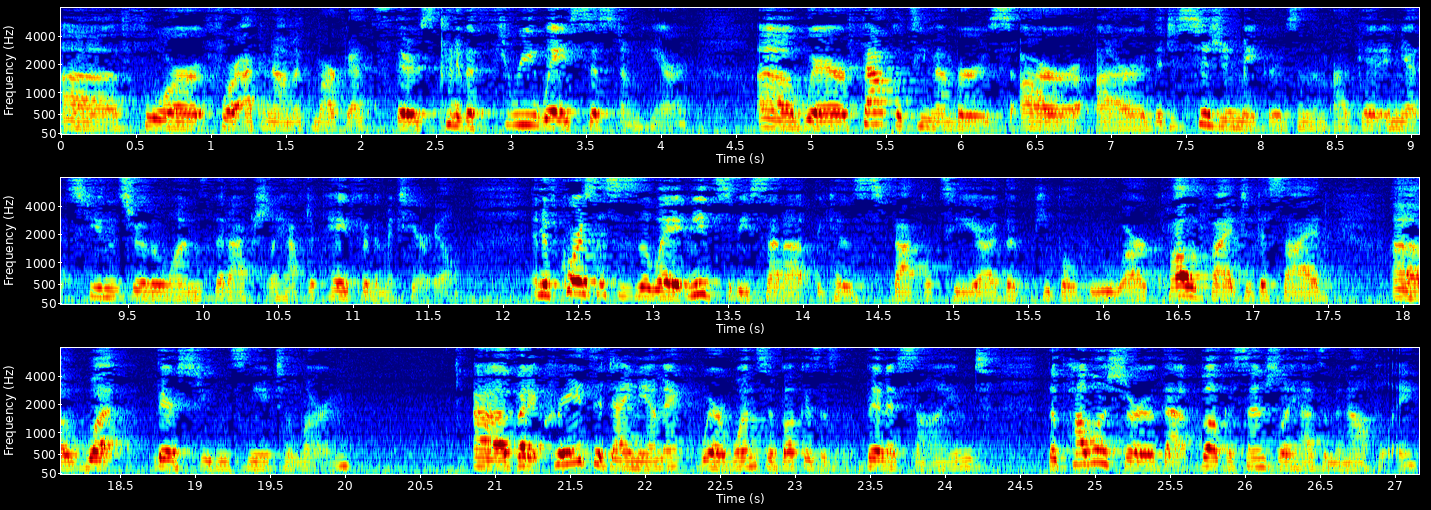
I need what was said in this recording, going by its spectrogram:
uh, for, for economic markets. There's kind of a three-way system here. Uh, where faculty members are, are the decision makers in the market, and yet students are the ones that actually have to pay for the material. And of course, this is the way it needs to be set up because faculty are the people who are qualified to decide uh, what their students need to learn. Uh, but it creates a dynamic where once a book has been assigned, the publisher of that book essentially has a monopoly.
